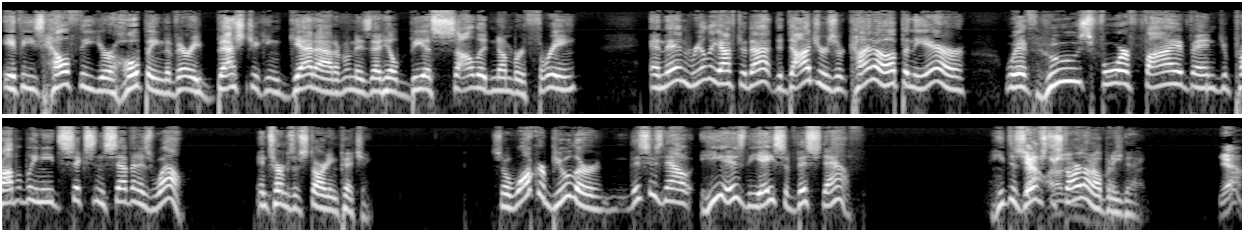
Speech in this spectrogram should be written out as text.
If he's healthy, you're hoping the very best you can get out of him is that he'll be a solid number three. And then, really, after that, the Dodgers are kind of up in the air with who's four, five, and you probably need six and seven as well in terms of starting pitching. So, Walker Buehler, this is now, he is the ace of this staff. He deserves Yeah, to start on opening day. Yeah.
